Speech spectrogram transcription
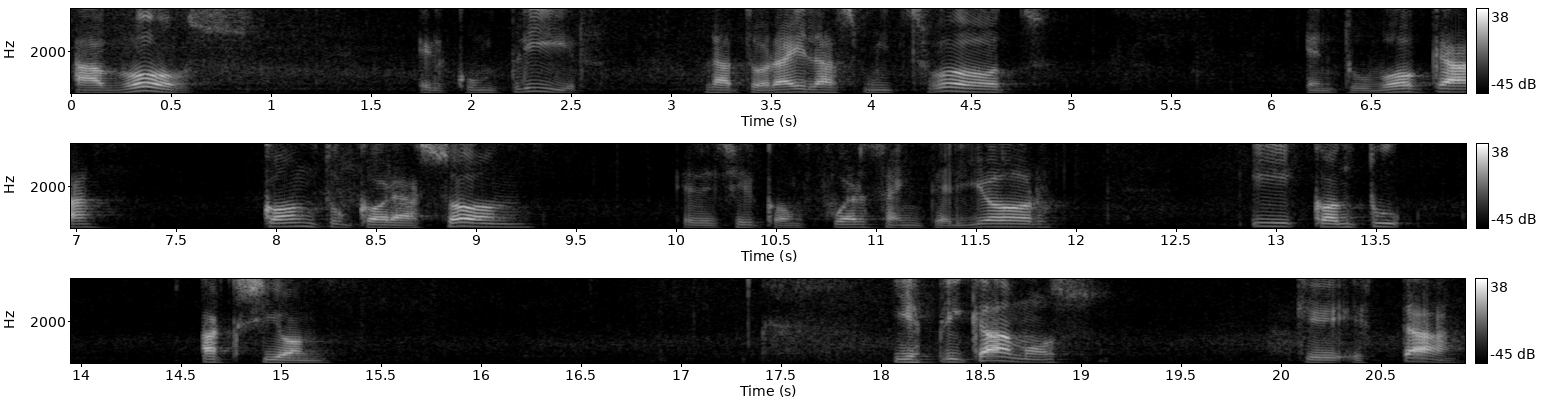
a vos el cumplir la Torah y las mitzvot en tu boca, con tu corazón, es decir, con fuerza interior, y con tu acción. Y explicamos que está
